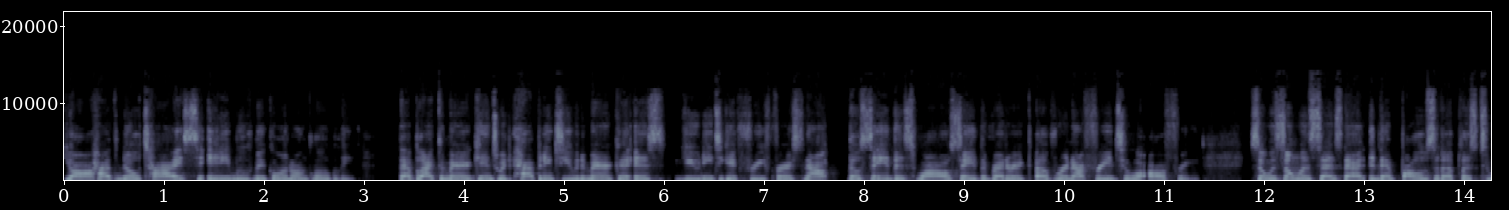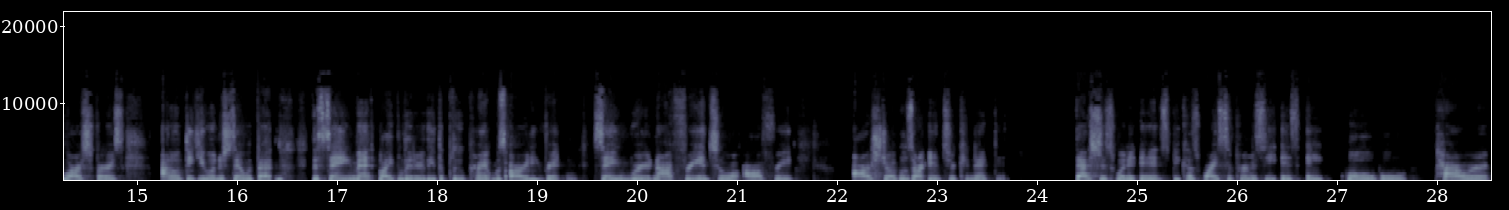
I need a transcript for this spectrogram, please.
y'all have no ties to any movement going on globally that black Americans, what happening to you in America is you need to get free first. Now, they'll say this while saying the rhetoric of we're not free until we're all free. So when someone says that and then follows it up, let's do ours first. I don't think you understand what that the saying meant. Like literally the blueprint was already written saying we're not free until we're all free. Our struggles are interconnected. That's just what it is because white supremacy is a global power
